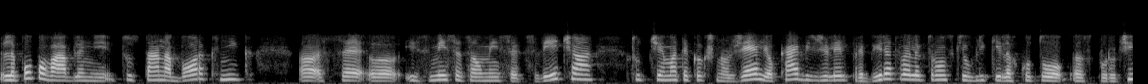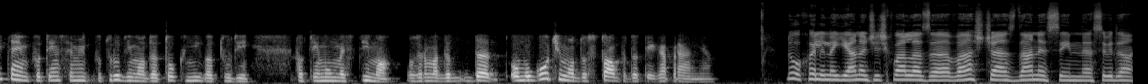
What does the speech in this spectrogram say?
lepo povabljeni, tudi ta nabor knjig uh, se uh, iz meseca v mesec veča. Tudi, če imate kakšno željo, kaj bi želeli prebirati v elektronski obliki, lahko to uh, sporočite in potem se mi potrudimo, da to knjigo tudi potem umestimo oziroma da, da omogočimo dostop do tega branja. No, Helena Janačič, hvala za vaš čas danes in eh, seveda,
